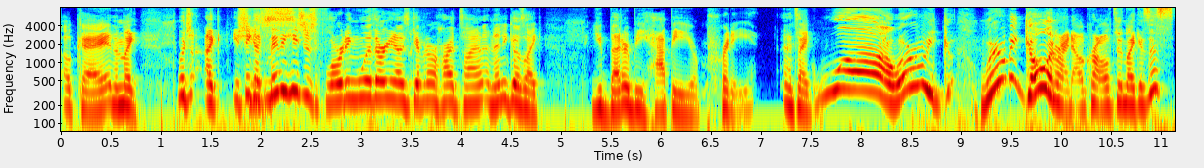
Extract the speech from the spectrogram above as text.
"Okay," and then like, which like you think like maybe he's just flirting with her, you know, he's giving her a hard time, and then he goes like, "You better be happy you're pretty," and it's like, "Whoa, where are we? Go- where are we going right now, Carlton? Like, is this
